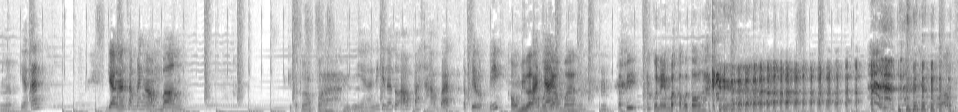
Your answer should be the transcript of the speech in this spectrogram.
bener. ya kan? Jangan sampai ngambang. Kita tuh apa gitu. Ya nanti kita tuh apa? Sahabat tapi lebih kamu bilang kamu Pacar. nyaman tapi aku nembak kamu tolak Ups.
